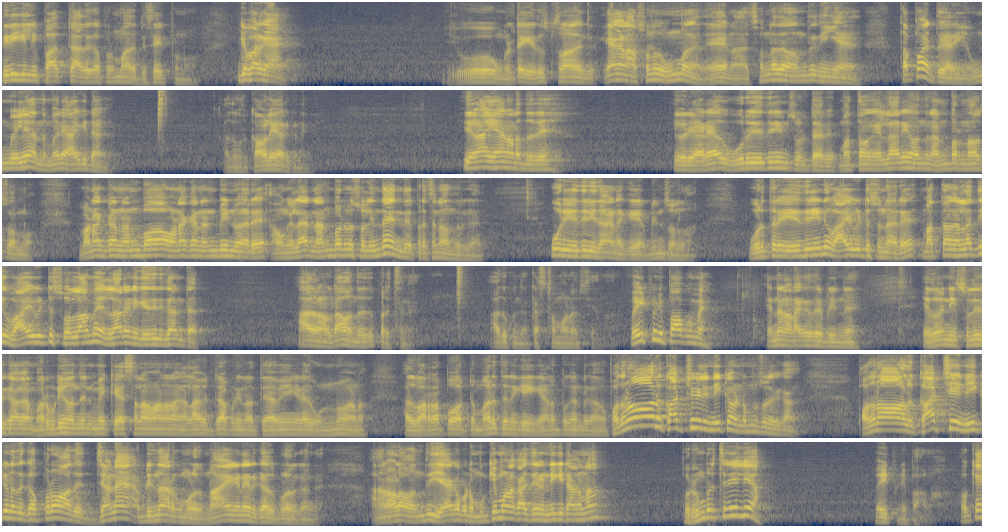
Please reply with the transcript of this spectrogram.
திருகிள்ளி பார்த்துட்டு அதுக்கப்புறமா அதை டிசைட் பண்ணுவோம். இங்கே பாருங்க. ஐயோ உங்கள்கிட்ட எது சொன்னாலும் ஏங்க நான் சொன்னது உண்மைங்க அது. நான் சொன்னதை வந்து நீங்கள் தப்பாக எடுத்துக்காதீங்க. உண்மையிலேயே அந்த மாதிரி ஆகிட்டாங்க. அது ஒரு கவலையாக இருக்கு எனக்கு. இதெல்லாம் ஏன் நடந்தது? இவர் யாரையாவது ஒரு எதிரின்னு சொல்லிட்டாரு. மற்றவங்க எல்லாரையும் வந்து நண்பர்னாவும் சொல்லணும். வணக்கம் நண்பா வணக்கம் நண்பின்வார். அவங்க எல்லாரும் நண்பர்னு சொல்லியிருந்தா இந்த பிரச்சனை வந்திருக்காரு ஒரு எதிரி தான் எனக்கு அப்படின்னு சொல்லலாம். ஒருத்தரை எதிரின்னு வாய் விட்டு சொன்னார். மற்றவங்க எல்லாத்தையும் வாய் விட்டு சொல்லாமல் எல்லாரும் எனக்கு எதிரி தான்ட்டார். அதனால தான் வந்தது பிரச்சனை. அது கொஞ்சம் கஷ்டமான விஷயம் தான். வெயிட் பண்ணி பார்ப்போமே. என்ன நடக்குது அப்படின்னு. ஏதோ இன்றைக்கி சொல்லியிருக்காங்க. மறுபடியும் வந்து இனிமேல் கேஸெல்லாம் வேணாம் நாங்கள்லாம் விட்ரா அப்படின்னா தேவையும் கிடையாது. ஒன்றும் வேணாம். அது வர்றப்போ வரட்டும். அனுப்புங்கன்னு அனுப்புங்கன்றிருக்காங்க பதினாலு காட்சிகளை நீக்க வேண்டும்னு சொல்லியிருக்காங்க. பதினாலு காட்சியை நீக்கினதுக்கப்புறம் அது ஜன அப்படின்னு தான் இருக்கும் பொழுது. நாயகனே இருக்காது போல இருக்காங்க. அதனால் வந்து ஏகப்பட்ட முக்கியமான காட்சிகளை நீக்கிட்டாங்கன்னா பெரும் பிரச்சனை இல்லையா? வெயிட் பண்ணி பார்க்கலாம். ஓகே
